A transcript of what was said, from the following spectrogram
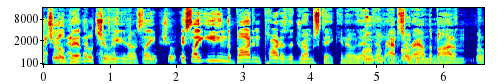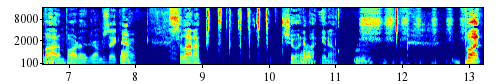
little chewy. bit, little chewy. You know, it's like Chewy. it's like eating the bottom part of the drumstick. You know, that, Mm-hmm. that wraps around the bottom, the bottom part of the drumstick. You Yeah. know, it's a lot of chewing, know? but you know. Mm-hmm. But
